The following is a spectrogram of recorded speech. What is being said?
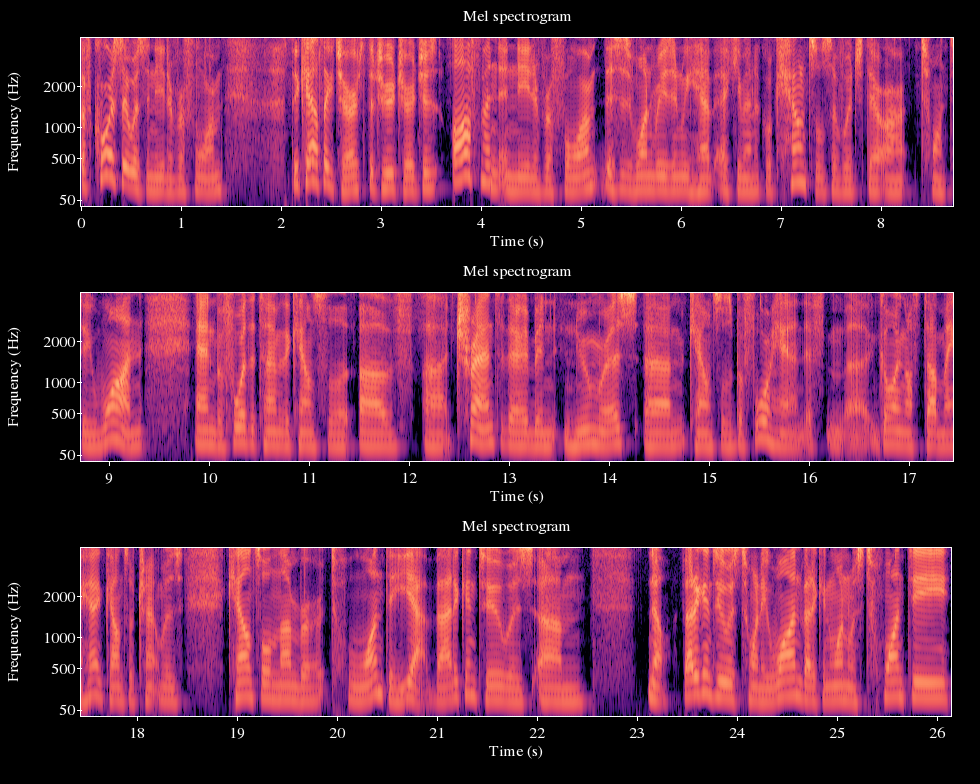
Of course, it was in need of reform. The Catholic Church, the true church, is often in need of reform. This is one reason we have ecumenical councils, of which there are 21. And before the time of the Council of uh, Trent, there had been numerous um, councils beforehand. If uh, going off the top of my head, Council of Trent was council number 20. Yeah, Vatican II was. Um, no, Vatican II was 21, Vatican I was 20,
